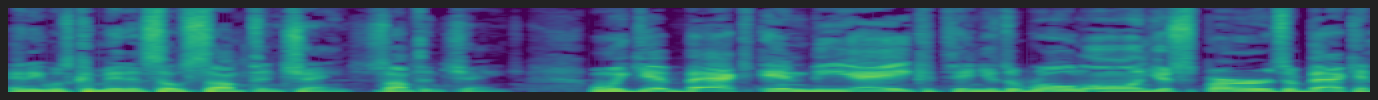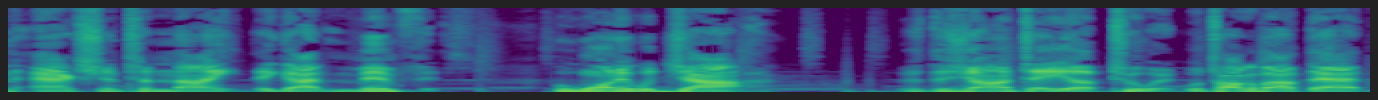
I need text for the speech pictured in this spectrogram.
and he was committed. So something changed. Something changed. When we get back, NBA continues to roll on. Your Spurs Spurs are back in action tonight. They got Memphis. Who won it with Ja? Is DeJounte up to it? We'll talk about that.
